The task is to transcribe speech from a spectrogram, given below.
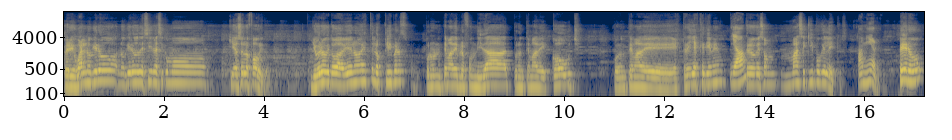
Pero igual no quiero, no quiero decir así como que ellos son los favoritos. Yo creo que todavía no este, los Clippers, por un tema de profundidad, por un tema de coach, por un tema de estrellas que tienen, ¿Ya? creo que son más equipo que Lakers. A mierda. Pero,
